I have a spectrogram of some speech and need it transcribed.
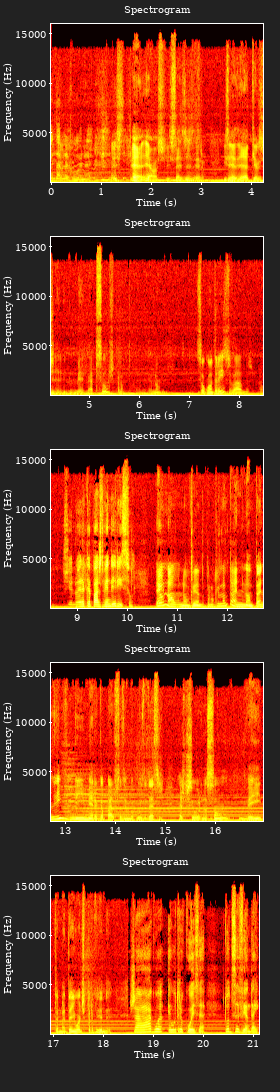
Andar na rua, não é? É, é isso é exagero. Isso é, é aqueles. Há pessoas, pronto. Eu não sou contra isso, vá, mas. Não. O senhor não era capaz de vender isso? Eu não, não vendo porque não tenho, não tenho nem, nem me era capaz de fazer uma coisa dessas. As pessoas não são, veem, também têm olhos para ver, né? Já a água é outra coisa. Todos a vendem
